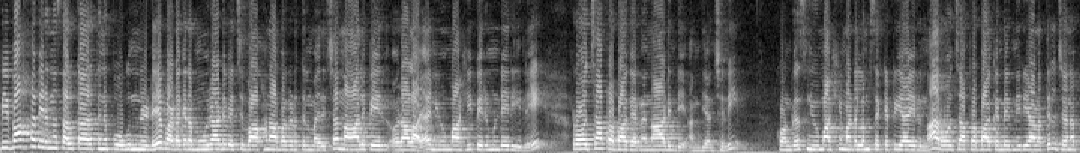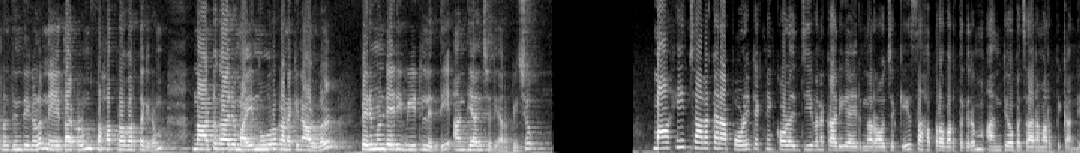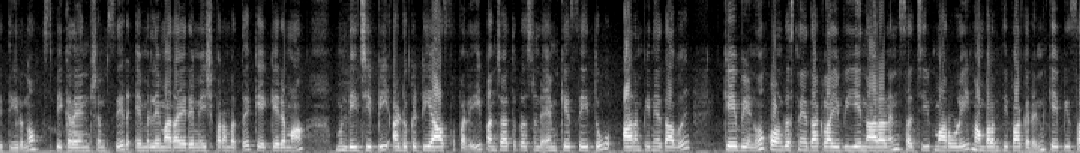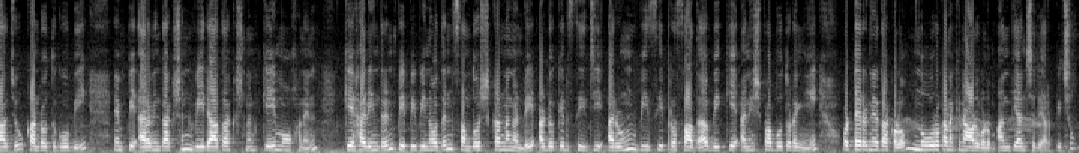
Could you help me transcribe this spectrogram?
വിവാഹ വിരുന്ന സൽക്കാരത്തിന് പോകുന്നതിനിടെ വടകര മൂരാട് വെച്ച് വാഹനാപകടത്തിൽ മരിച്ച നാല് പേരിൽ ഒരാളായ ന്യൂമാഹി പെരുമുണ്ടേരിയിലെ റോജ പ്രഭാകരന് നാടിന്റെ അന്ത്യാഞ്ജലി. കോൺഗ്രസ് ന്യൂമാഹി മണ്ഡലം സെക്രട്ടറിയായിരുന്ന റോജ പ്രഭാകരന്റെ നിര്യാണത്തിൽ ജനപ്രതിനിധികളും നേതാക്കളും സഹപ്രവർത്തകരും നാട്ടുകാരുമായി നൂറുകണക്കിന് ആളുകൾ പെരുമുണ്ടേരി വീട്ടിലെത്തി അന്ത്യാഞ്ജലി അർപ്പിച്ചു. മാഹി ചാലക്കര പോളിടെക്നിക് കോളേജ് ജീവനക്കാരിയായിരുന്ന റോജയ്ക്ക് സഹപ്രവർത്തകരും അന്ത്യോപചാരം അർപ്പിക്കാൻ എത്തിയിരുന്നു. Speaker N Shamseer M L എമാരായ Ramesh Parambath K K Rama മുൻ D G P advocate Asaf Ali panchayat president M K Sethu R M P നേതാവ് കെ വേണു കോൺഗ്രസ് നേതാക്കളായ V A Narayanan Sajeev Maroli Mambaram Divakaran K P Saju Kandoth Gopi M P Aravindakshan V Radhakrishnan K Mohanan K Harindran P P Vinodan Santhosh Kannangandi advocate C G Arun V C Prasad V K Aneesh Babu തുടങ്ങി ഒട്ടേറെ നേതാക്കളും നൂറുകണക്കിന് ആളുകളും അന്ത്യാഞ്ജലി അർപ്പിച്ചു.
